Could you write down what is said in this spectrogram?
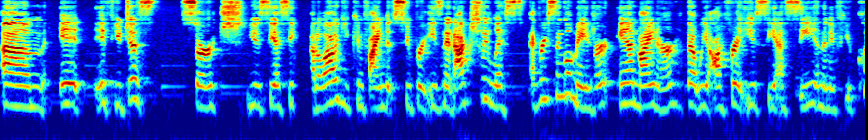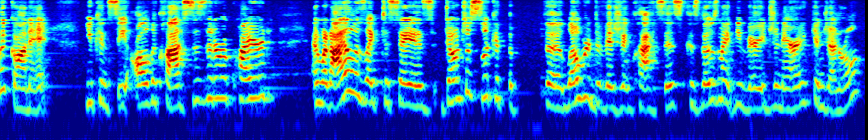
Um, it if you just search UCSC catalog, you can find it super easy. And it actually lists every single major and minor that we offer at UCSC, and then if you click on it, you can see all the classes that are required. And what I always like to say is, don't just look at the the lower division classes because those might be very generic in general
